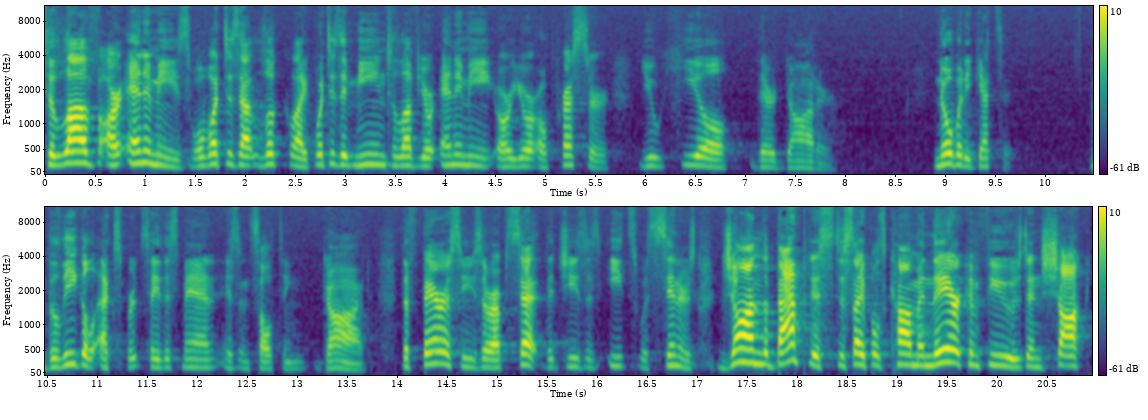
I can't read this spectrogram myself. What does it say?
to love our enemies. Well, what does that look like? What does it mean to love your enemy or your oppressor? you heal their daughter. Nobody gets it. The legal experts say this man is insulting God. The Pharisees are upset that Jesus eats with sinners. John the Baptist's disciples come and they are confused and shocked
